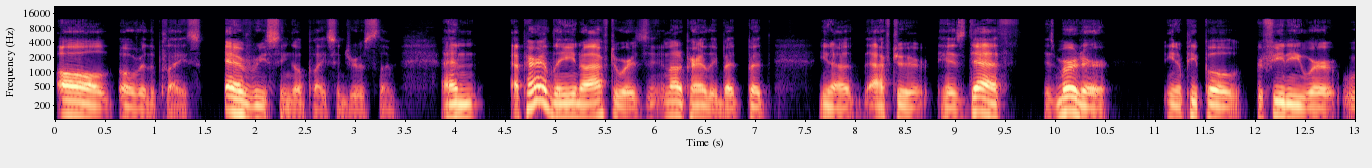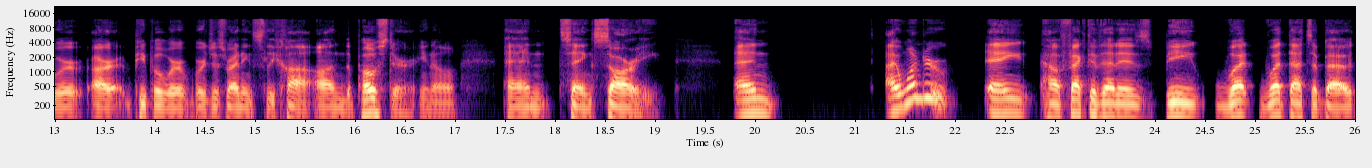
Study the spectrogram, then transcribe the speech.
all over the place, every single place in Jerusalem, and apparently, you know, afterwards, not apparently, but but you know, after his death, his murder, you know, people graffiti were were are people were were just writing slicha on the poster, you know, and saying sorry. And I wonder a how effective that is, b what what that's about,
